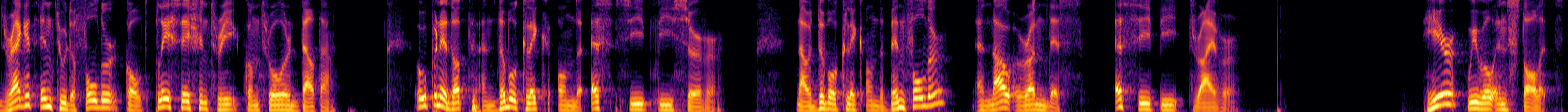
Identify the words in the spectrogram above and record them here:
Drag it into the folder called PlayStation 3 Controller Data. Open it up and double click on the SCP server. Now double click on the bin folder and now run this SCP driver. Here we will install it.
